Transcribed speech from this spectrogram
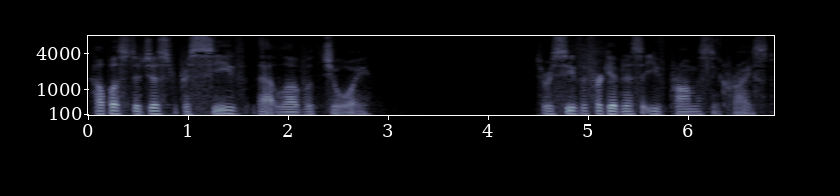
help us to just receive that love with joy? To receive the forgiveness that you've promised in Christ.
